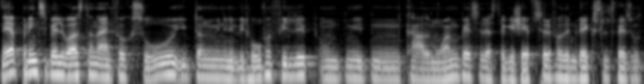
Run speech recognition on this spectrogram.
Naja, prinzipiell war es dann einfach so, ich habe dann mit, mit Hofer Philipp und mit dem Karl Morgenbesser, der ist der Geschäftsführer von den Wechseltrails, und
